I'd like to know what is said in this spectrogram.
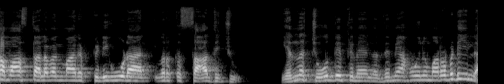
ഹമാസ് തലവന്മാരെ പിടികൂടാൻ ഇവർക്ക് സാധിച്ചു എന്ന ചോദ്യത്തിന് നെതന്യാഹുവിന് മറുപടിയില്ല.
